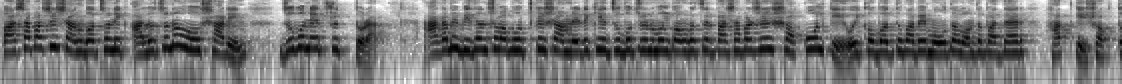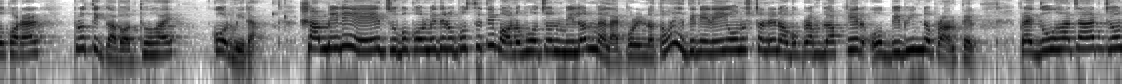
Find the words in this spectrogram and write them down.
পাশাপাশি সাংগঠনিক আলোচনা ও সারেন যুব নেতৃত্বরা। আগামী বিধানসভা ভোটকে সামনে রেখে যুব তৃণমূল কংগ্রেসের পাশাপাশি সকলকে ঐক্যবদ্ধভাবে মমতা বন্দ্যোপাধ্যায়ের হাতকে শক্ত করার প্রতিজ্ঞাবদ্ধ হয়। কর্মীরা। সব মিলিয়ে যুব কর্মীদের উপস্থিতি বনভোজন মিলন মেলায় পরিণত হয়। এদিনের এই অনুষ্ঠানে নবগ্রাম ব্লকের ও বিভিন্ন প্রান্তের প্রায় দু হাজার জন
